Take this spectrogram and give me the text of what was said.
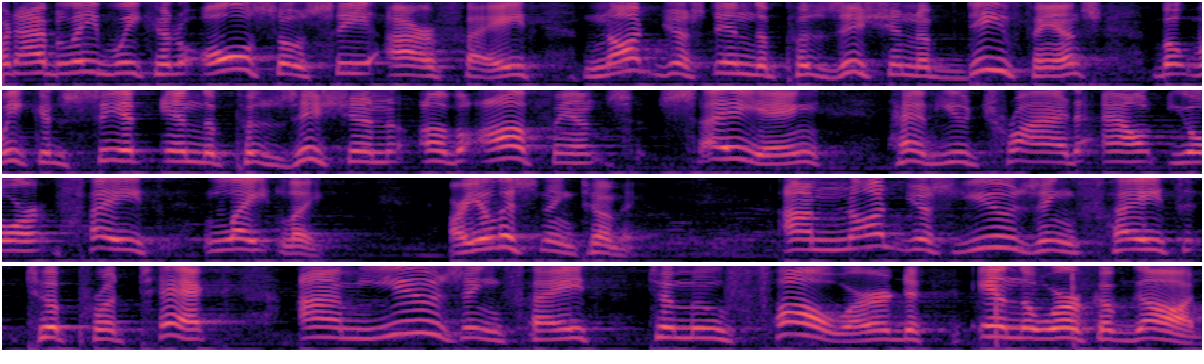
But I believe we could also see our faith not just in the position of defense, but we could see it in the position of offense, saying, Have you tried out your faith lately? Are you listening to me? I'm not just using faith to protect, I'm using faith to move forward in the work of God.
